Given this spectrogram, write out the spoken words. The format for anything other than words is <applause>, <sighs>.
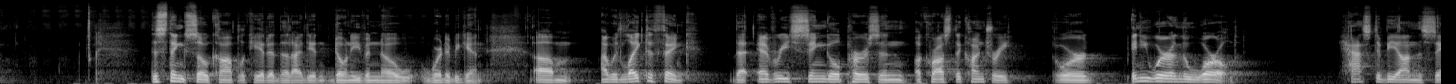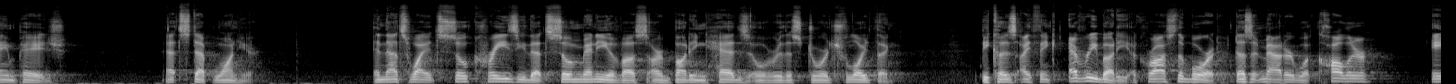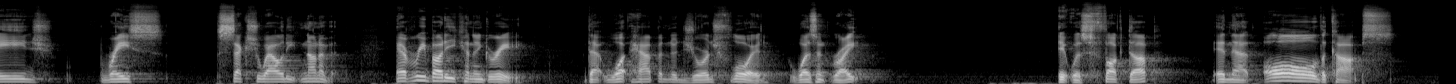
this thing's so complicated that I didn't, don't even know where to begin. Um, I would like to think that every single person across the country or anywhere in the world has to be on the same page at step one here. And that's why it's so crazy that so many of us are butting heads over this George Floyd thing. Because I think everybody across the board, doesn't matter what color, age, race, sexuality, none of it. Everybody can agree that what happened to George Floyd wasn't right. It was fucked up, and that all the cops,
